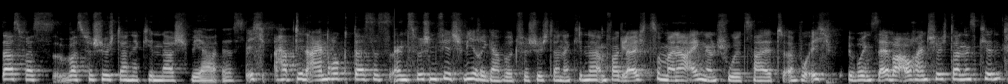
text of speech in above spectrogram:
das, was, was für schüchterne Kinder schwer ist. Ich habe den Eindruck, dass es inzwischen viel schwieriger wird für schüchterne Kinder im Vergleich zu meiner eigenen Schulzeit, äh, wo ich übrigens selber auch ein schüchternes Kind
